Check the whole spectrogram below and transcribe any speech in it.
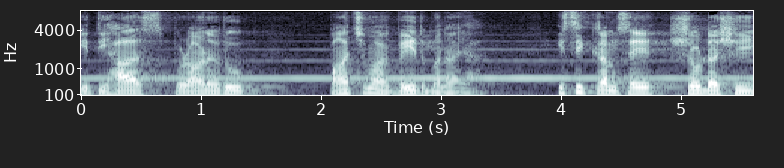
इतिहास पुराण रूप पांचवा वेद बनाया। इसी क्रम से षोडशी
